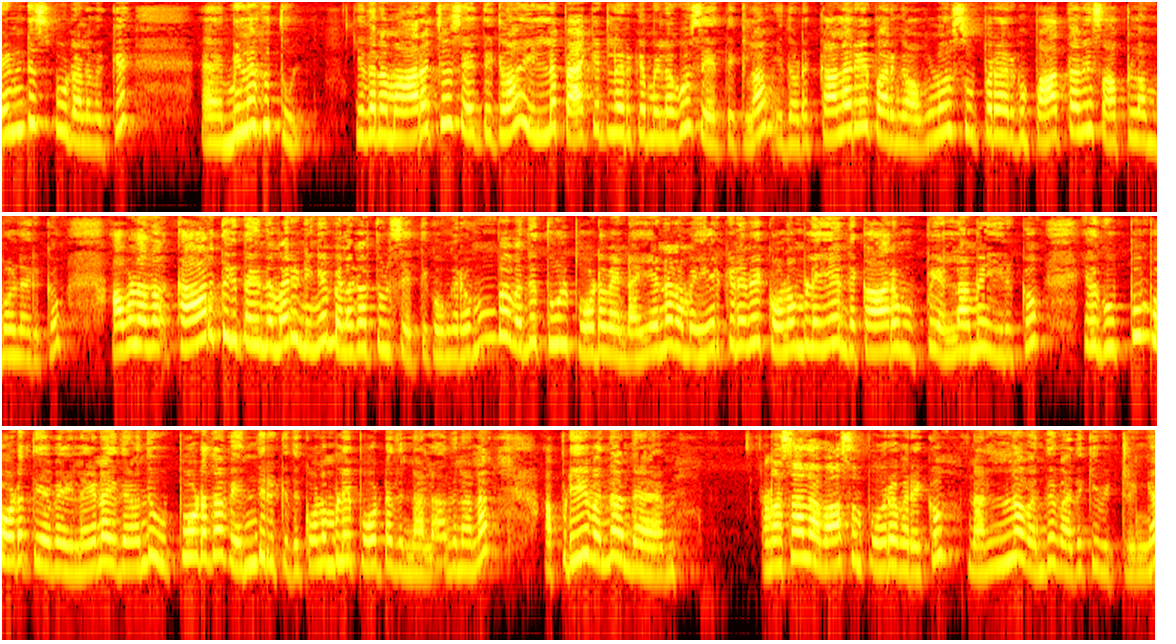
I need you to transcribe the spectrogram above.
ரெண்டு ஸ்பூன் அளவுக்கு மிளகுத்தூள். இதை நம்ம அரைச்சும் சேர்த்துக்கலாம் இல்லை பேக்கெட்டில் இருக்க மிளகும் சேர்த்துக்கலாம். இதோட கலரே பாருங்கள் அவ்வளோ சூப்பராக இருக்கும். பார்த்தாவே சாப்பிடலாம் போல இருக்கும். அவ்வளோதான் காரத்துக்கு தகுந்த மாதிரி நீங்கள் மிளகாத்தூள் சேர்த்துக்கோங்க. ரொம்ப வந்து தூள் போட வேண்டாம். ஏன்னா நம்ம ஏற்கனவே குழம்புலையே இந்த காரம் உப்பு எல்லாமே இருக்கும். இதுக்கு உப்பும் போட தேவையில்லை. ஏன்னா இதை வந்து உப்போட தான் வெந்திருக்குது. குழம்புலே போட்டதுனால. அதனால் அப்படியே வந்து அந்த மசாலா வாசம் போகிற வரைக்கும் நல்லா வந்து வதக்கி விட்டுருங்க.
